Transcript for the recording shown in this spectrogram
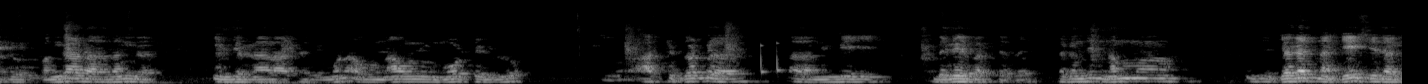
ಅದು ಬಂಗಾರ ಆದಂಗೆ ಹಿಂದಿನ ನಾಳೆ ಆಗ್ತದೆ ಅವು ನಾವು ನೀವು ನೋಡ್ತೀವಿ ಅಷ್ಟು ದೊಡ್ಡ ನಿಮಗೆ ಬೆಲೆ ಬರ್ತದೆ. ಯಾಕಂದರೆ ನಮ್ಮ ಜಗತ್ತಿನ ದೇಶದಾಗ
